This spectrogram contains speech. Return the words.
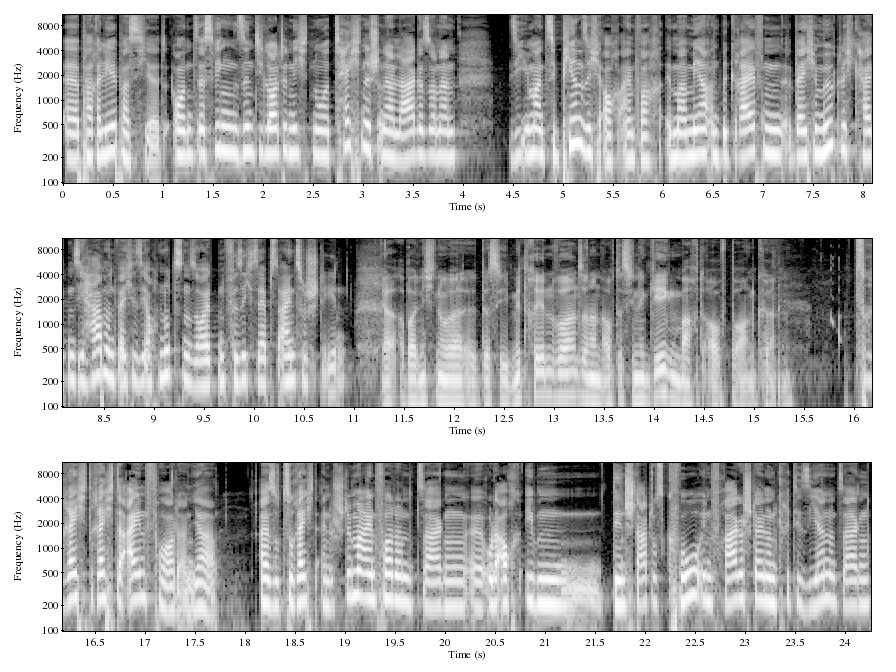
äh, parallel passiert. Und deswegen sind die Leute nicht nur technisch in der Lage, sondern sie emanzipieren sich auch einfach immer mehr und begreifen, welche Möglichkeiten sie haben und welche sie auch nutzen sollten, für sich selbst einzustehen. Ja, aber nicht nur, dass sie mitreden wollen, sondern auch, dass sie eine Gegenmacht aufbauen können. Zu Recht Rechte einfordern, ja. Also zu Recht eine Stimme einfordern und sagen, äh, oder auch eben den Status quo in Frage stellen und kritisieren und sagen,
